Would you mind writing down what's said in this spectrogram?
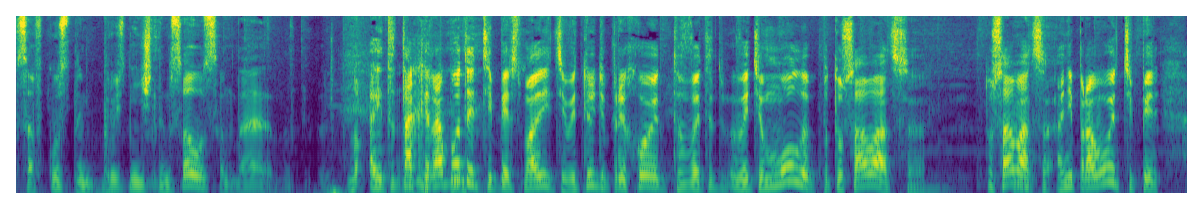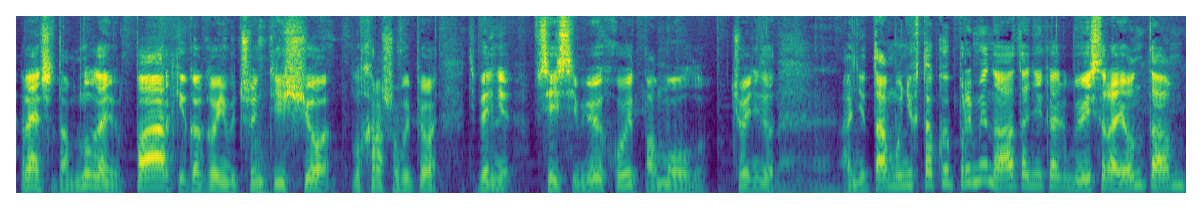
со вкусным брусничным соусом, да? Ну, а это так и работает теперь. Смотрите, ведь люди приходят в, этот- в эти молы потусоваться. Тусоваться. Они проводят теперь, раньше там, ну, знаю, парки какой-нибудь, что-нибудь еще. Ну, хорошо, выпивать. Теперь они всей семьей ходят по молу. Что они делают? Они там, у них такой променад, они как бы весь район там,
